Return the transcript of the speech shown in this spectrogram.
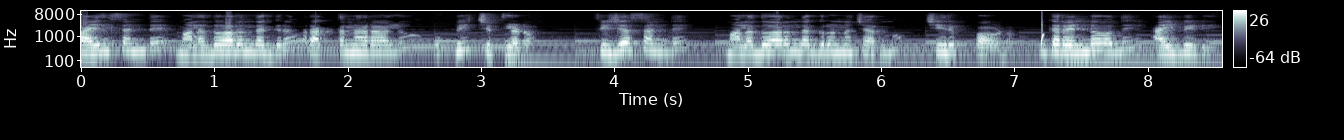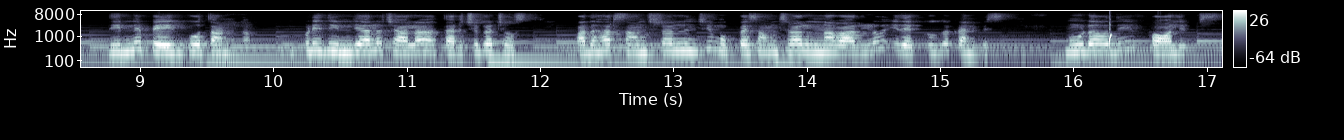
పైల్స్ అంటే మలద్వారం దగ్గర రక్తనరాలు ఉబ్బి చిట్లడం. ఫిజర్స్ అంటే మలద్వారం దగ్గర ఉన్న చర్మం చీరుకుపోవడం. ఇంకా రెండవది ఐబిడి. దీన్నే పేగిపోతా అంటాం. ఇప్పుడు ఇది ఇండియాలో చాలా తరచుగా చూస్తుంది. పదహారు సంవత్సరాల నుంచి ముప్పై సంవత్సరాలు ఉన్న వారిలో ఇది ఎక్కువగా కనిపిస్తుంది. మూడవది పాలిప్స్.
